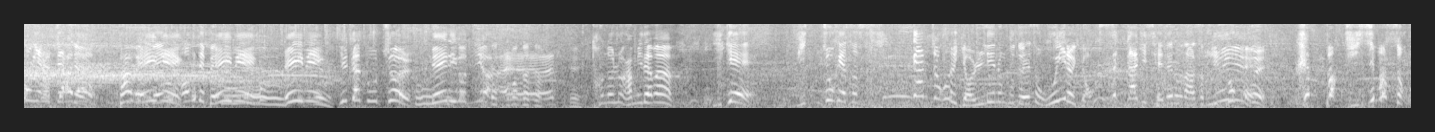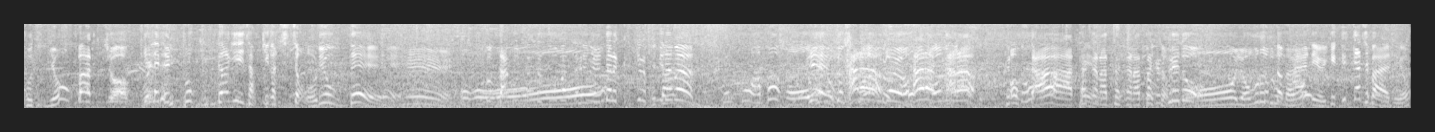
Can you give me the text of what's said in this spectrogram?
안 됐죠 다음 에이밍. 어, 근데 에이밍. 에이밍. 일단 노출. 내리거든요. 일단 도망가죠. 에, 터널로 갑니다만. 이게 위쪽에서 순간적으로 열리는 구도에서 오히려 역습까지 제대로 나와서 빅폭을 흠뻑 뒤집었었거든요. 맞죠? 원래 빅폭 군각이 잡기가 진짜 어려운데 또 땅콩 일단은 끊겼습니다만. 콩콩 한번 예, 또 가라. 가라. 가라. 어, 나 아타칸 아타칸 아타칸. 그렇죠. 그래도 어, 역으로 좀더 봐야 들어나요? 돼요. 이게 끝까지 봐야 돼요.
